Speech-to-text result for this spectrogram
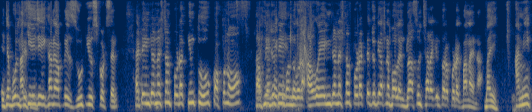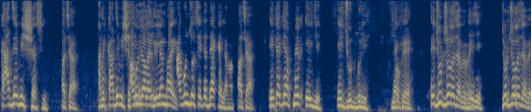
এটা নাকি বলতেছি এই যে এখানে আপনি জুট ইউজ করছেন একটা ইন্টারন্যাশনাল প্রোডাক্ট কিন্তু কখনো আপনি যদি। ওই ইন্টারন্যাশনাল প্রোডাক্টে যদি আপনি বলেন গ্লাসুল ছাড়া কিন্তু ওরা প্রোডাক্ট বানায় না। ভাই আমি কাজে বিশ্বাসী। আচ্ছা। আমি কাজে বিশ্বাসী। আগুন জ্বালাই দিলেন ভাই? আগুন জ্বলছে এটা দেখাইলাম। আচ্ছা। এটা কি আপনার এই যে এই জুটগুলি ওকে। এই জুট জ্বলে যাবে ভাই। এই যে জুট জ্বলে যাবে।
